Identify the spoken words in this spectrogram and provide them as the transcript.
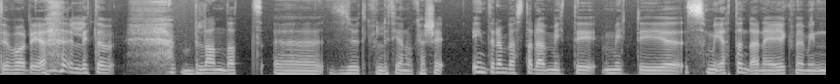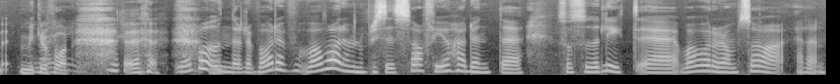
Det var det. Lite blandat eh, ljudkvaliteten och kanske inte den bästa där mitt i, mitt i eh, smeten där när jag gick med min mikrofon. Eh, Jag bara undrade, vad, det, vad var det de precis sa? För jag hörde inte så tydligt. Eh, vad var det de sa, Ellen?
